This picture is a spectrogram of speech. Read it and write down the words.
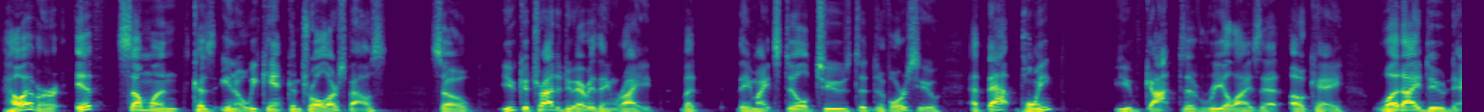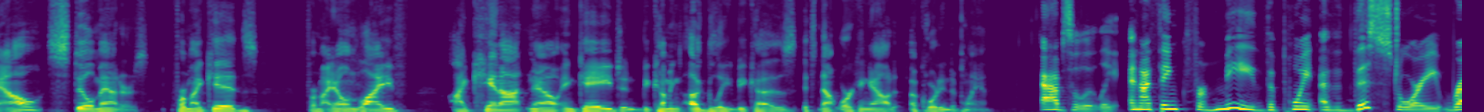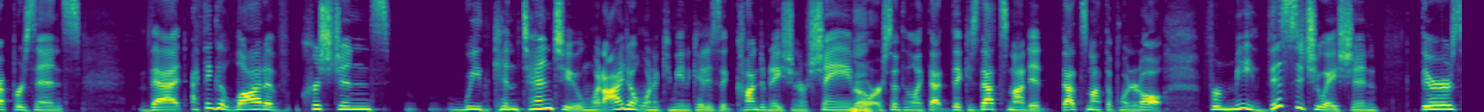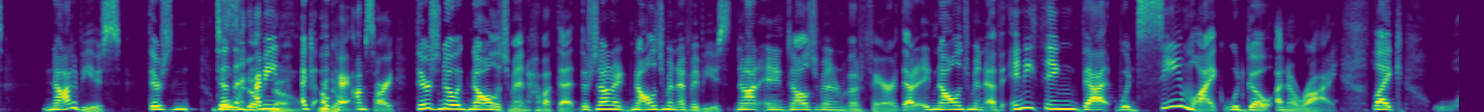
However, if someone, because you know we can't control our spouse, so you could try to do everything right, but they might still choose to divorce you. At that point, you've got to realize that okay, what I do now still matters for my kids, for my own life. I cannot now engage in becoming ugly because it's not working out according to plan. Absolutely. And I think for me, the point of this story represents that I think a lot of Christians we can tend to and what I don't want to communicate is a condemnation or shame No. or, or something like that because that's not it that's not the point at all. For me, this situation there's not abuse. There's doesn't don't I mean know. okay. I'm sorry. There's no acknowledgement. How about that? There's not an acknowledgement of abuse, not an acknowledgement of an affair, that acknowledgement of anything that would seem like would go an awry. Like,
